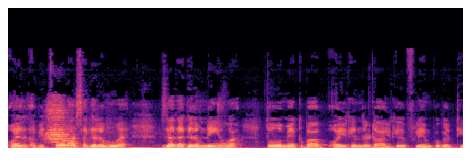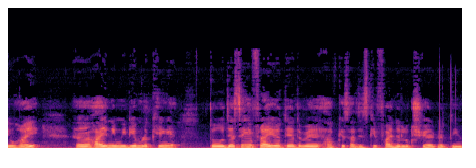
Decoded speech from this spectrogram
ऑयल अभी थोड़ा सा गर्म हुआ है, ज़्यादा गर्म नहीं हुआ तो मैं कबाब ऑयल के अंदर डाल के फ्लेम को करती हूँ हाई हाई नहीं मीडियम रखेंगे। तो जैसे ये फ्राई होते हैं तो मैं आपके साथ इसकी फ़ाइनल लुक शेयर करती हूँ।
